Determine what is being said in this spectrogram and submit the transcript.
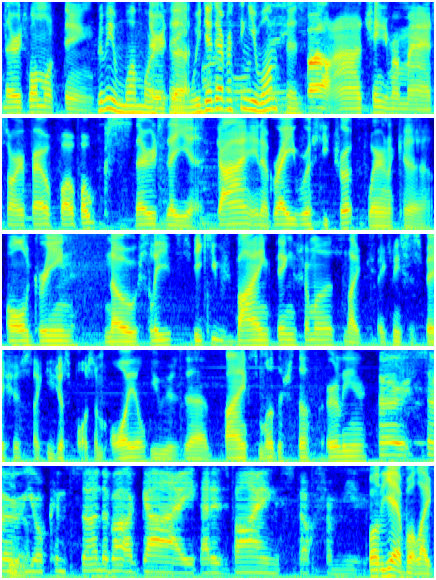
there's one more thing. What do you mean one more There's thing? we did everything you wanted. Well, uh, changing my mind. Sorry, fo- fo- folks. There's a uh, guy in a gray rusty truck wearing like a all green, no sleeves. He keeps buying things from us. Like makes me suspicious. Like he just bought some oil. He was uh, buying some other stuff earlier. So, so Yeah. you're concerned about a guy that is buying stuff from you? Well, yeah, but like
